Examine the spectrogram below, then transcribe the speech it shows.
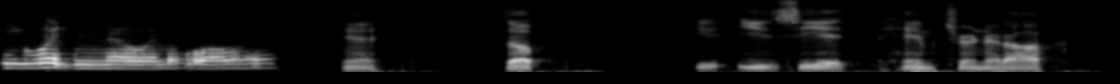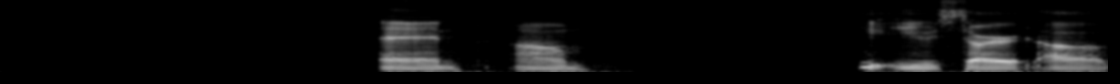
He wouldn't know where the wall is. Yeah. So you you see it him turn it off, and um, you you start uh,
